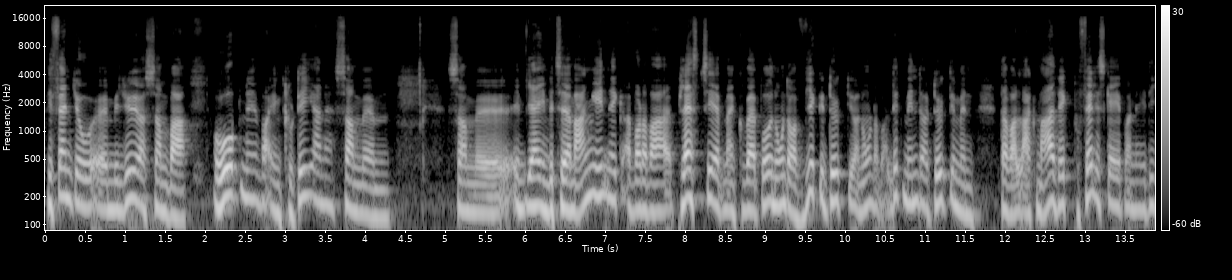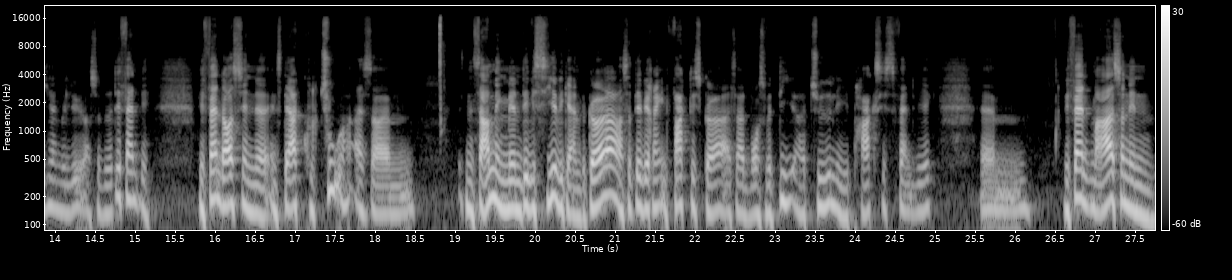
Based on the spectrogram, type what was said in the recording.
Vi fandt jo øh, miljøer, som var åbne, var inkluderende, som... Øh, som øh, jeg inviterede mange ind, ikke? og hvor der var plads til, at man kunne være både nogen, der var virkelig dygtige, og nogen, der var lidt mindre dygtige, men der var lagt meget vægt på fællesskaberne i de her miljøer osv. Det fandt vi. Vi fandt også en, øh, en stærk kultur, altså um, en sammenhæng mellem det, vi siger, vi gerne vil gøre, og så det, vi rent faktisk gør, altså at vores værdier er tydelige i praksis, fandt vi ikke. Um, vi fandt meget sådan en,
